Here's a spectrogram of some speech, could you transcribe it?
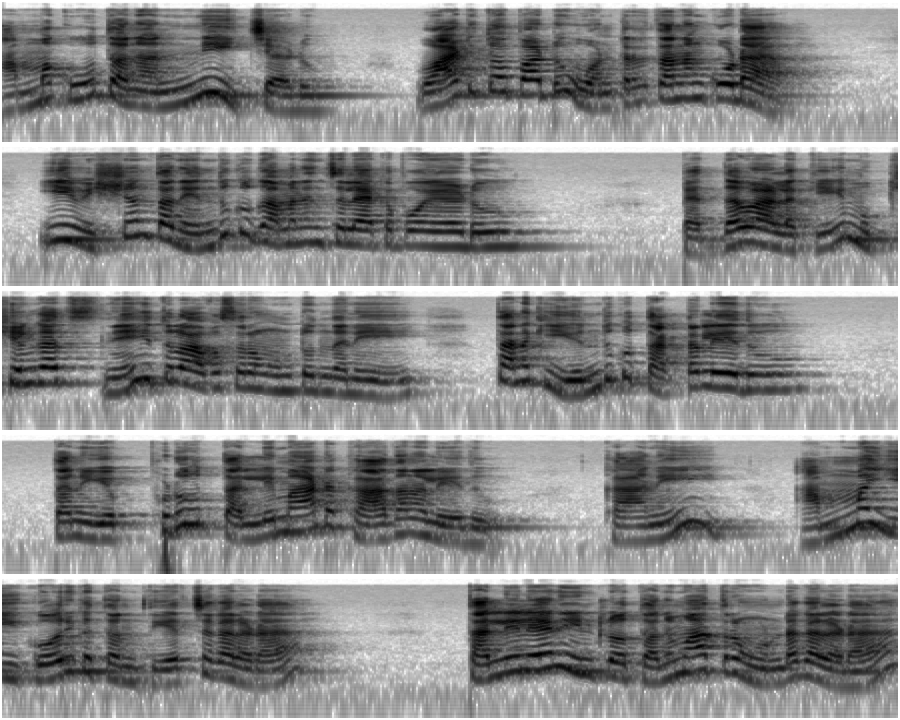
అమ్మకు తను అన్నీ ఇచ్చాడు. వాటితో పాటు ఒంటరితనం కూడా. ఈ విషయం తను ఎందుకు గమనించలేకపోయాడు? పెద్దవాళ్ళకి ముఖ్యంగా స్నేహితుల అవసరం ఉంటుందని తనకి ఎందుకు తట్టలేదు? తను ఎప్పుడూ తల్లి మాట కాదనలేదు. కానీ అమ్మ ఈ కోరిక తను తీర్చగలడా? తల్లి లేని ఇంట్లో తను మాత్రం ఉండగలడా?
